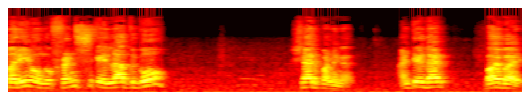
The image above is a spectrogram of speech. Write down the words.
மாதிரி உங்க ஃப்ரெண்ட்ஸுக்கு எல்லாத்துக்கும் ஷேர் பண்ணுங்க. அன்டில் then பாய் பாய்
